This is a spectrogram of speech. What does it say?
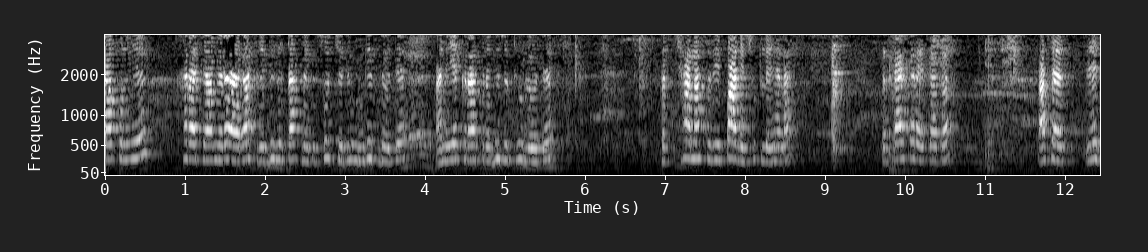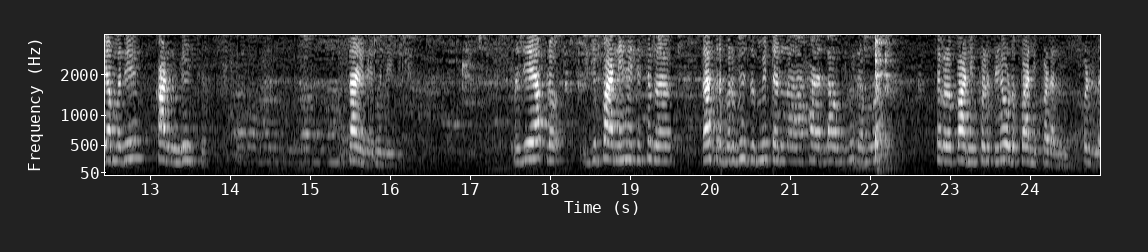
आपण हे खराचे आम्ही रा- रात्री भिजू टाकले होते स्वच्छ धुवून घेतले होते आणि एक रात्र भिजू ठेवले होते. तर छान असं हे पाणी सुटले ह्याला. तर काय करायचं आता? अशा ह्याच्यामध्ये काढून घ्यायचं. चाळण्यामध्ये म्हणजे आपलं जे पाणी आहे ते सगळं रात्रभर भिजून मिठण हळद लावून ठेवल्यामुळे सगळं पाणी पडतं एवढं पाणी पडायला पडलं.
